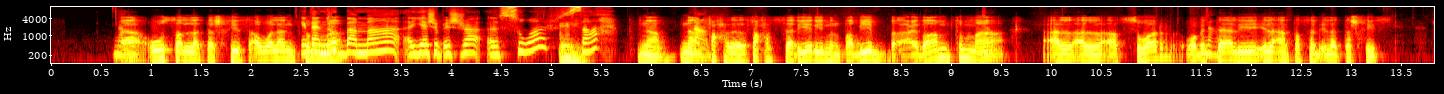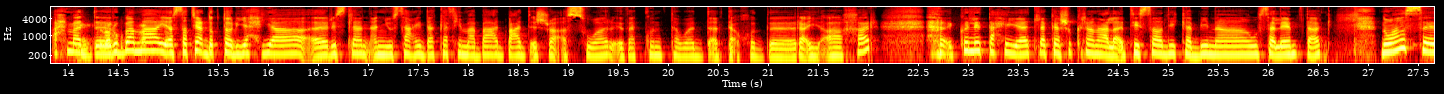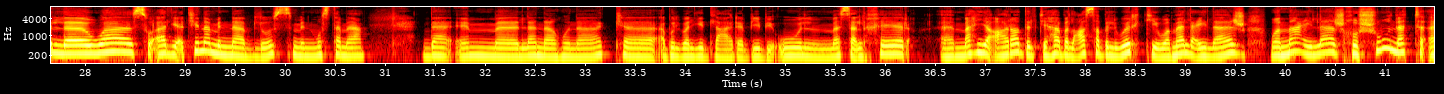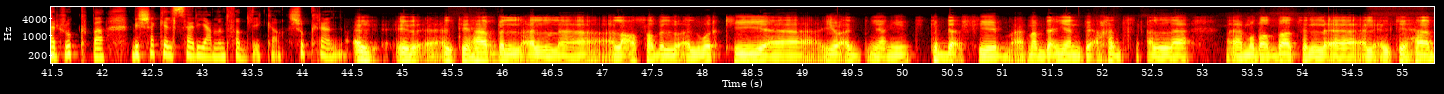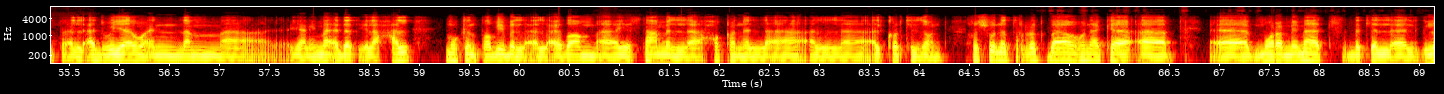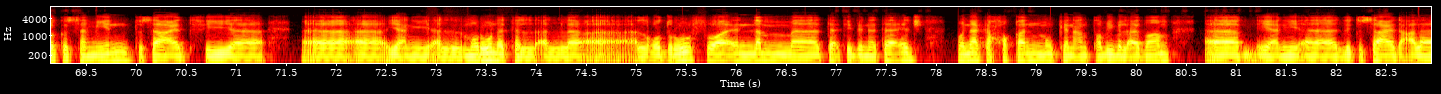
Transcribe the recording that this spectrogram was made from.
نعم. أوصل للتشخيص أولا إذا ربما يجب إجراء صور صح؟ نعم نعم, نعم. فحص فحص سريري من طبيب عظام ثم نعم. ال- ال- الصور وبالتالي إلى أن تصل إلى التشخيص أحمد أخذ ربما يستطيع دكتور يحيى رسلان أن يساعدك فيما بعد بعد إجراء الصور إذا كنت تود أن تأخذ رأي آخر. كل التحيات لك شكرا على اتصالك بنا وسلامتك. نواصل وسؤال يأتينا من نابلس من مستمع دائم لنا هناك أبو الوليد العربي بيقول مساء الخير ما هي أعراض التهاب العصب الوركي وما العلاج وما علاج خشونة الركبة بشكل سريع من فضلك؟ شكرا. ال- التهاب ال- ال- العصب ال- الوركي آه، يعني تبدأ في مبدئيا بأخذ ال- آه، مضادات ال- آه، الالتهاب الأدوية وإن لم آه، يعني ما أدت إلى حل ممكن طبيب ال- العظام آه، يستعمل حقن ال- ال- الكورتيزون. خشونة الركبة هناك آه، آه، مرممات مثل ال- الجلوكوسامين تساعد في آه، يعني مرونة ال- ال- الغضروف. وإن لم تأتي بنتائج هناك حقن ممكن عن طبيب العظام يعني لتساعد على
